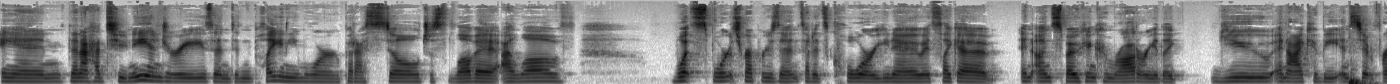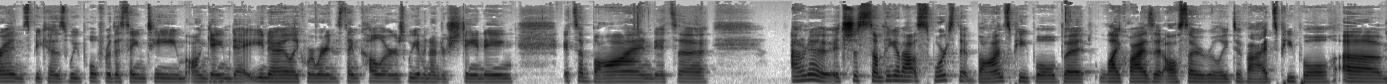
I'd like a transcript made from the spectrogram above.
And then I had two knee injuries and didn't play anymore, but I still just love it. I love what sports represents at its core. You know, it's like a an unspoken camaraderie. Like you and I could be instant friends because we pull for the same team on game day. You know, like we're wearing the same colors. We have an understanding. It's a bond. It's a, I don't know. It's just something about sports that bonds people, but likewise, it also really divides people. Um,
